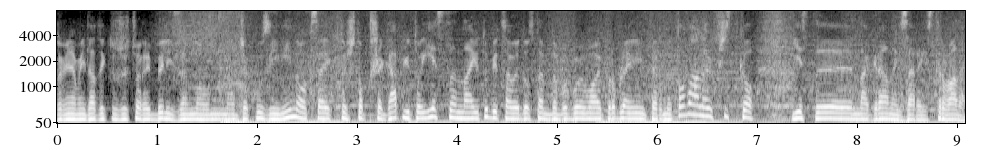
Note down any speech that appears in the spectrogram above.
pozdrowieniami dla tych, którzy wczoraj byli ze mną na jacuzzi Ninox, a jak ktoś to przegapił, to jest na YouTubie całe dostępne, bo były małe problemy internetowe, ale wszystko jest e, nagrane i zarejestrowane.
